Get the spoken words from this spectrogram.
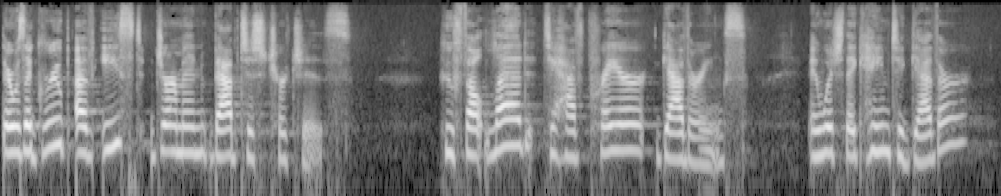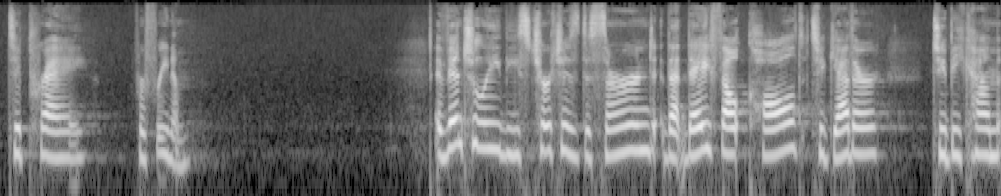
There was a group of East German Baptist churches who felt led to have prayer gatherings in which they came together to pray for freedom. Eventually, these churches discerned that they felt called together to become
